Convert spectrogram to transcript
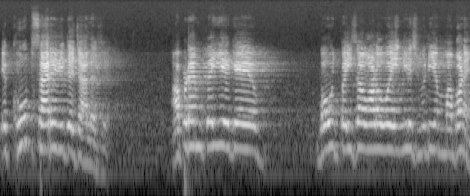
એ ખૂબ સારી રીતે ચાલે છે. આપણે એમ કહીએ કે બહુ જ પૈસા વાળો હોય ઇંગ્લિશ મીડિયમમાં ભણે.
